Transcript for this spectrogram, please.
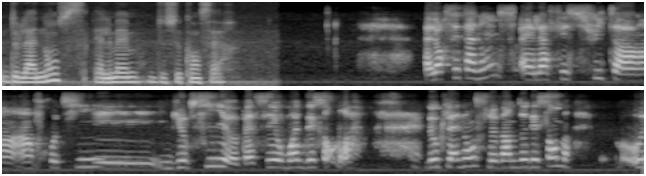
de l'annonce elle-même de ce cancer? Alors cette annonce, elle a fait suite à un, frottis et une biopsie euh, passée au mois de décembre. Donc l'annonce le 22 décembre, au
